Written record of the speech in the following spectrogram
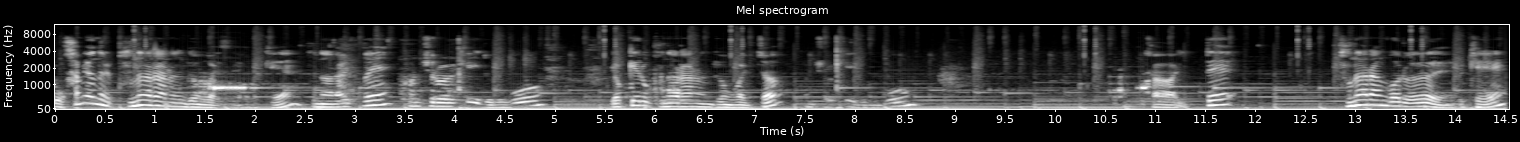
요 화면을 분할하는 경우가 있어요. 이렇게 분할할 때 control K 누르고 몇 개로 분할하는 경우가 있죠. control K 누르고 자 이때 분할한 거를 이렇게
